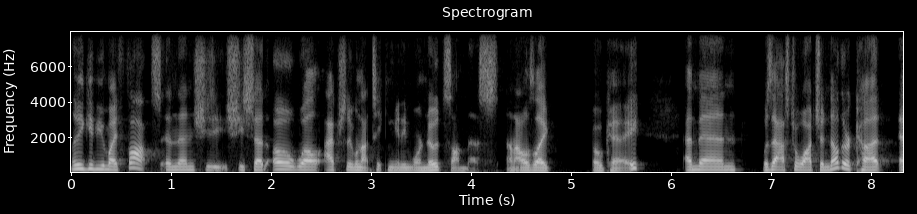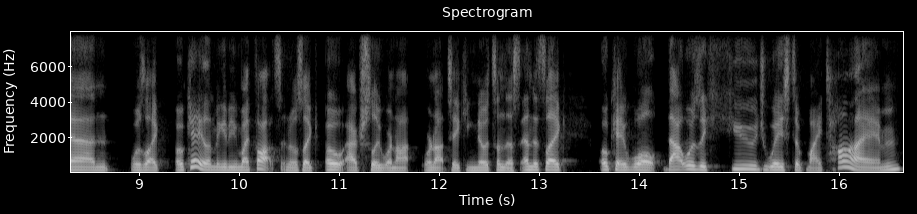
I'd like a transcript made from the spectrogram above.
let me give you my thoughts. And then she she said, oh well, actually, we're not taking any more notes on this. And I was like, okay. And then was asked to watch another cut and was like, okay, let me give you my thoughts. And it was like, oh, actually, we're not, we're not taking notes on this. And it's like, okay, well, that was a huge waste of my time.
